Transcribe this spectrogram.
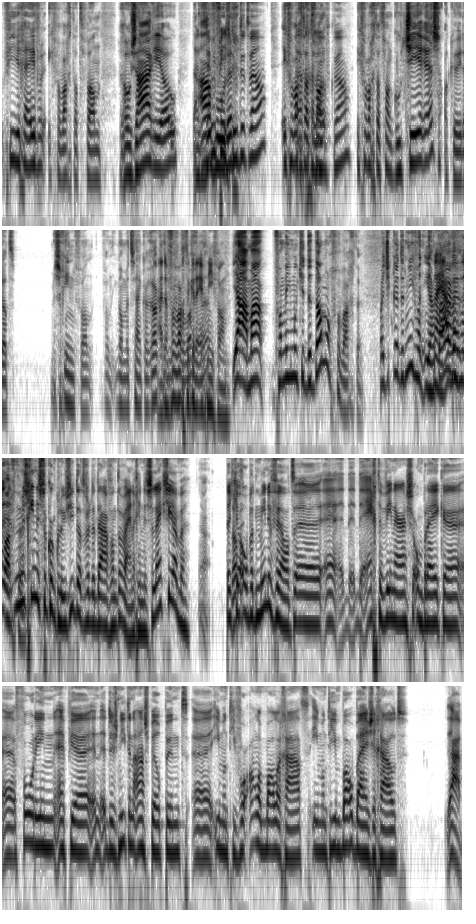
Viergever, ik verwacht dat van Rosario, de Nou, aanvoerder. doet het wel. Ik verwacht dat dat, geloof van, ik wel. ik verwacht dat van Gutierrez, al kun je dat misschien van, van iemand met zijn karakter Ja, daar verwacht ik er echt niet van. Ja, maar van wie moet je er dan nog verwachten? Want je kunt het niet van Ihatare Nou ja, verwachten. misschien is de conclusie dat we er daarvan te weinig in de selectie hebben. Ja. Dat, Dat- je op het middenveld eh, eh, de, de echte winnaars ontbreken. Eh, voorin heb je een- dus niet een aanspeelpunt. Iemand die voor alle ballen gaat. Iemand die een bal bij zich houdt. Ja,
